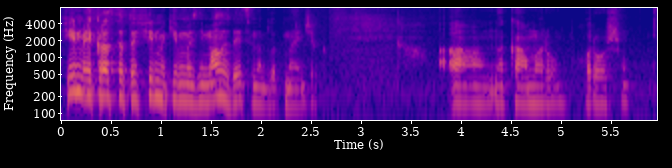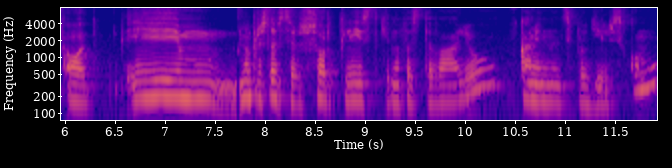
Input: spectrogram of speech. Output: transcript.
Фільм, якраз це той фільм, який ми знімали, здається, на Blackmagic. А, на камеру хорошу. От. І ми прийшли в шорт-ліст кінофестивалю в Кам'янець-Подільському,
